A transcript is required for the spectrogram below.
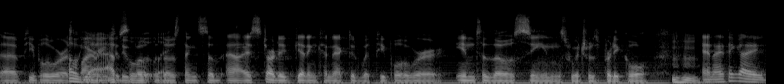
uh, people who are Oh, yeah, aspiring to do both of those things. So uh, I started getting connected with people who were into those scenes, which was pretty cool. Mm-hmm. And I think I,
